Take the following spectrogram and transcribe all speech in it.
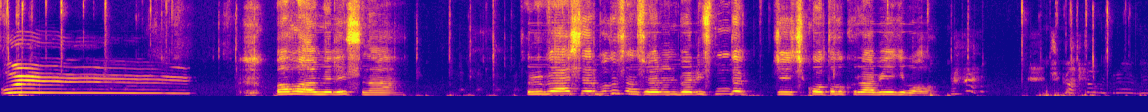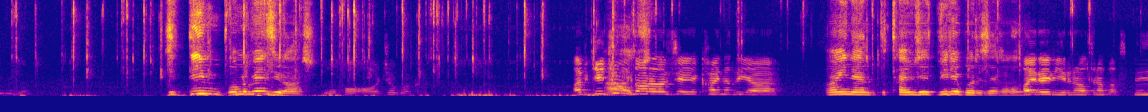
Uy! Vallahi amelesin ha. Öbür ağaçları bulursan söyle hani böyle üstünde çikolatalı kurabiye gibi olan. Çikolatalı kurabiye mi? Ciddiyim ona benziyorlar. Oha ağaca bak. Abi gece Ağaç. oldu aralar şey kaynadı ya. Aynen Times at 1 yaparız herhalde. Hayır hayır yerin altına kaz. Hı.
